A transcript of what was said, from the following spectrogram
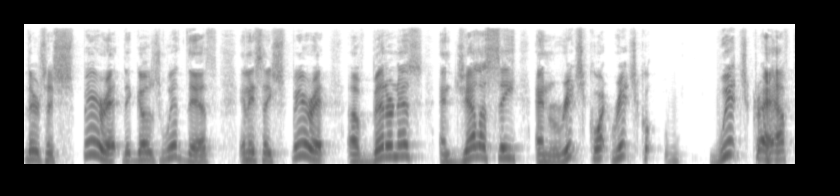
there's a spirit that goes with this, and it's a spirit of bitterness and jealousy and rich, rich, witchcraft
